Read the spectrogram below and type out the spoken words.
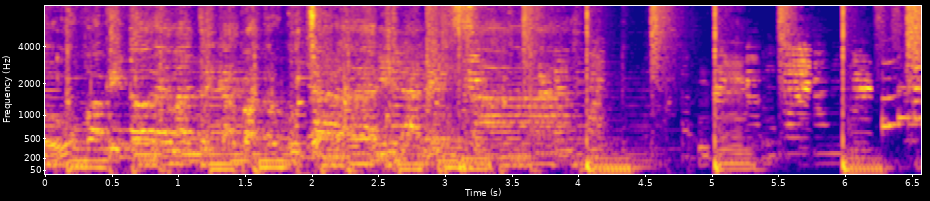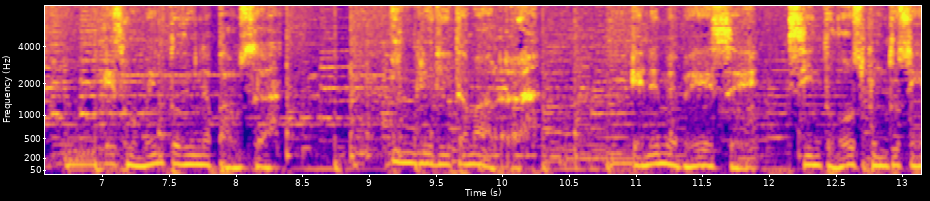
Un poquito de manteca, cuatro cucharadas de milanesa. Es momento de una pausa. Ingrid y en MBS 102.5.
